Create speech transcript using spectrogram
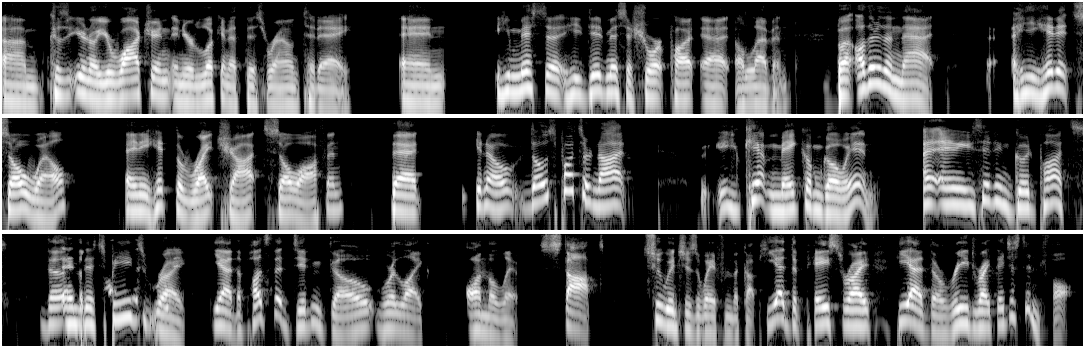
Um, because you know you're watching and you're looking at this round today, and he missed a he did miss a short putt at 11, but other than that, uh, he hit it so well, and he hit the right shot so often that you know those putts are not you can't make them go in, and he's hitting good putts, The, and the the speed's right. yeah, the putts that didn't go were like on the lip, stopped two inches away from the cup. He had the pace right, he had the read right. They just didn't fall.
